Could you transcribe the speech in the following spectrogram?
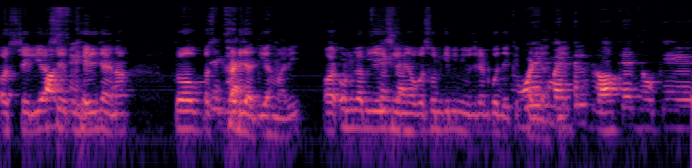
آسٹریلیا سے کھیل جائیں نا تو بس پھٹ جاتی ہے ہماری۔ اور ان کا بھی یہی سین ہے بس ان کی بھی نیوزی لینڈ کو دیکھ کے وہ ایک مینٹل بلاک ہے جو کہ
